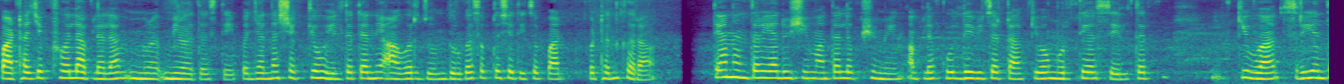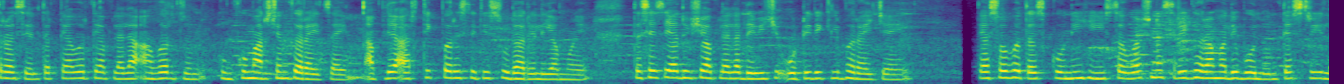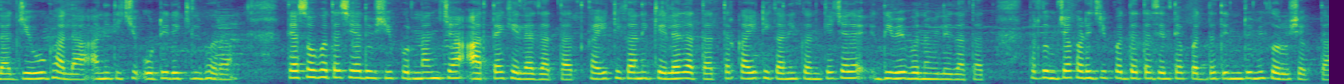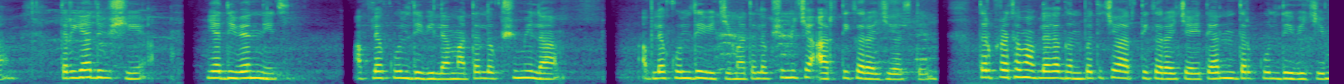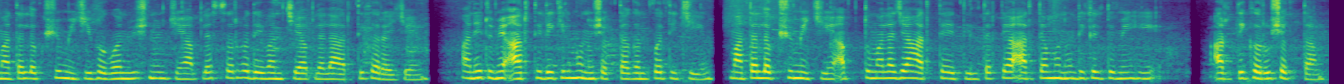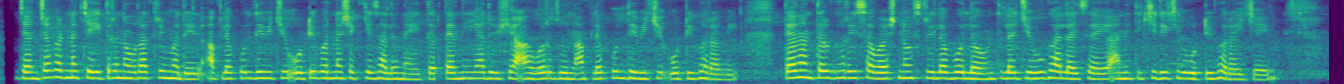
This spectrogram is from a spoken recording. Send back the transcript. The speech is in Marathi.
पाठाचे फल आपल्याला मिळ मिळत असते. पण ज्यांना शक्य होईल तर त्यांनी आवर्जून दुर्गा सप्तशतीचं पाठ पठन करा. त्यानंतर या दिवशी माता लक्ष्मी आपल्या कुलदेवीचा टाक किंवा मूर्ती असेल तर किंवा श्रीयंत्र असेल तर त्यावरती आपल्याला आवर्जून कुंकुमार्चन करायचं आहे. आपली आर्थिक परिस्थिती सुधारेल यामुळे. तसेच या दिवशी आपल्याला देवीची ओटी देखील भरायची आहे. त्यासोबतच कोणीही सवाष्ण स्त्री घरामध्ये बोलून त्या स्त्रीला जेवू घाला आणि तिची ओटी देखील भरा. त्यासोबतच या दिवशी पूर्णांच्या आरत्या केल्या जातात. काही ठिकाणी केल्या जातात तर काही ठिकाणी कणकेचे दिवे बनवले जातात. तर तुमच्याकडे जी पद्धत असेल त्या पद्धतीने तुम्ही करू शकता. तर या दिवशी या दिव्यांनीच आपल्या कुलदेवीला माता लक्ष्मीला आपल्या कुलदेवीची माता लक्ष्मीची आरती करायची असते. तर प्रथम आपल्याला गणपतीची आरती करायची आहे. त्यानंतर कुलदेवीची माता लक्ष्मीची भगवान विष्णूंची आपल्या सर्व देवांची आपल्याला आरती करायची आहे. आणि तुम्ही आरती देखील म्हणू शकता गणपतीची माता लक्ष्मीची. आप तुम्हाला ज्या आरत्या येतील तर त्या आरत्या म्हणून देखील तुम्ही ही आरती करू शकता. ज्यांच्याकडनं चैत्र नवरात्रीमध्ये आपल्या कुलदेवीची ओटी भरणं शक्य झालं नाही तर त्यांनी या दिवशी आवर्जून आपल्या कुलदेवीची ओटी भरावी. त्यानंतर घरी सवाष्णव स्त्रीला बोलावून तिला जेवू घालायचं आहे आणि तिची देखील ओटी भरायची आहे.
